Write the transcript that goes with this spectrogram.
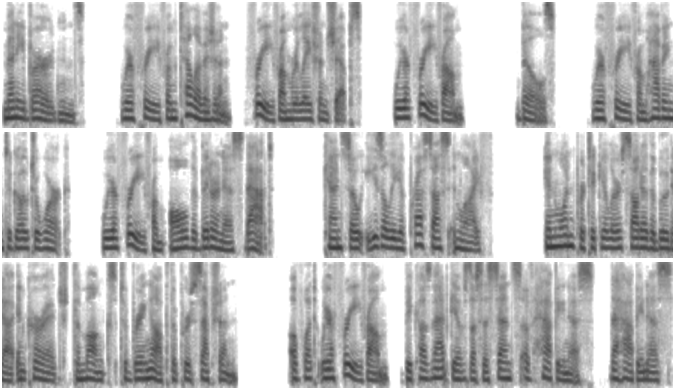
many burdens. We're free from television, free from relationships. We're free from bills. We're free from having to go to work. We're free from all the bitterness that can so easily oppress us in life. In one particular sutta, the Buddha encouraged the monks to bring up the perception of what we're free from, because that gives us a sense of happiness, the happiness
